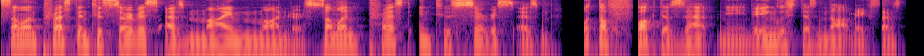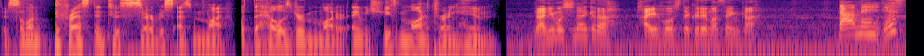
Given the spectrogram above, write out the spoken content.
Someone pressed into service as my monitor. Someone pressed into service as. What the fuck does that mean? The English does not make sense there. Someone pressed into service as my. What the hell is your monitor? Anyway, she's monitoring him. 何もしないから解放してくれませんかダメです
